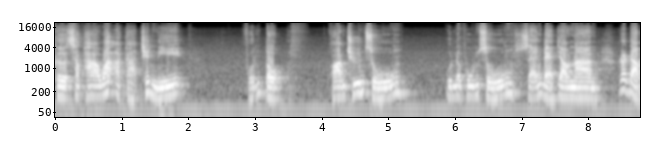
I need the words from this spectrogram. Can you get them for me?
เกิดสภาวะอากาศเช่นนี้ ฝนตก ความชื้นสูง อุณหภูมิสูง แสงแดดยาวนาน ระดับ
